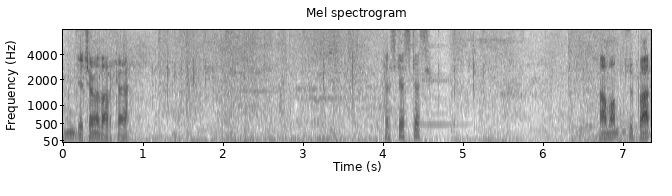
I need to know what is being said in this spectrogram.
Hı, geçemedi arkaya. Kes kes kes. Tamam süper.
